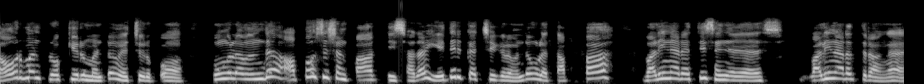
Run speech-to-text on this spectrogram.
கவர்மெண்ட் ப்ரொக்யூர்மெண்ட்டும் வச்சிருப்போம். உங்களை வந்து அப்போசிஷன் பார்ட்டிஸ் அதாவது எதிர்க்கட்சிகளை வந்து உங்களை தப்பா வழிநடத்தி செஞ்ச வழி நடத்துறாங்க.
